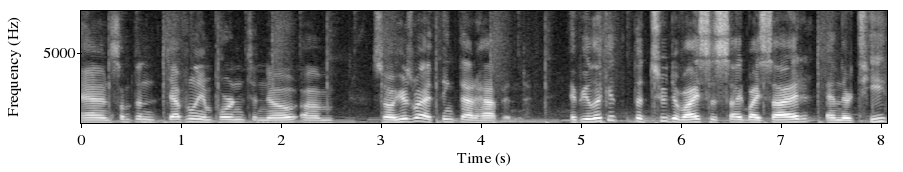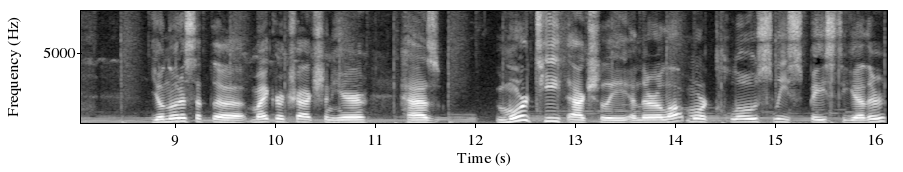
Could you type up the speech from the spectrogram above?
and something definitely important to note. Um, so here's why I think that happened. If you look at the two devices side by side and their teeth, you'll notice that the Micro Traxion here has more teeth actually, and they're a lot more closely spaced together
